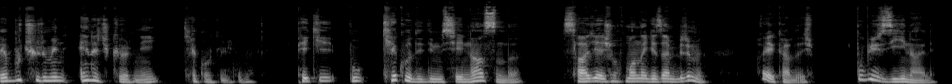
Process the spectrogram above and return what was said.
Ve bu çürümenin en açık örneği keko kültürü. Peki bu keko dediğimiz şey ne aslında? Sadece eşofmanla gezen biri mi? Hayır kardeşim. Bu bir zihin hali.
